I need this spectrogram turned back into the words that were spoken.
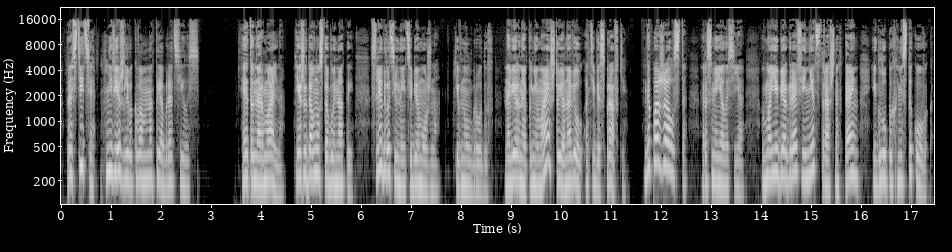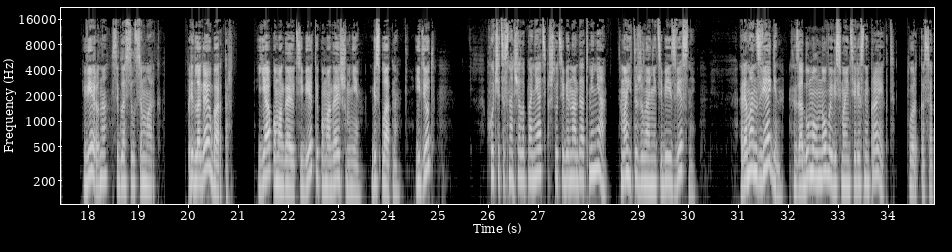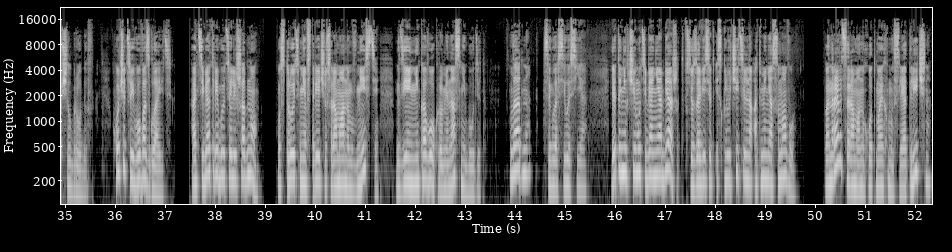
«Простите, невежливо к вам на «ты» обратилась». «Это нормально. Я же давно с тобой на «ты». Следовательно, и тебе можно», — кивнул Бродов. «Наверное, понимаешь, что я навел о тебе справки?» «Да пожалуйста», — рассмеялась я. «В моей биографии нет страшных тайн и глупых нестыковок». «Верно», — согласился Марк. «Предлагаю бартер. Я помогаю тебе, ты помогаешь мне. Бесплатно. Идет? Хочется сначала понять, что тебе надо от меня. Мои-то желания тебе известны. Роман Звягин задумал новый весьма интересный проект, коротко сообщил Бродов. Хочется его возглавить. От тебя требуется лишь одно — устроить мне встречу с Романом вместе, где никого, кроме нас, не будет. «Ладно», — согласилась я. «Это ни к чему тебя не обяжет, все зависит исключительно от меня самого. Понравится Роману ход моих мыслей? Отлично.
